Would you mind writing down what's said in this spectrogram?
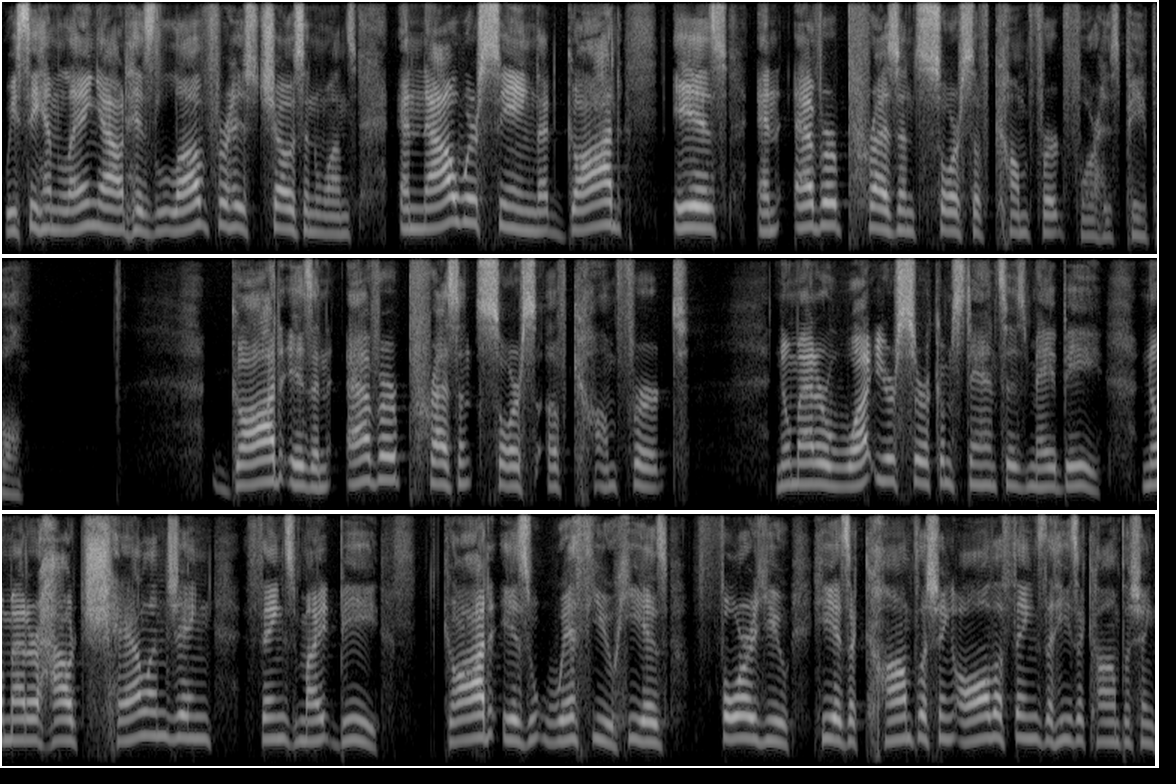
We see him laying out his love for his chosen ones. And now we're seeing that God is an ever present source of comfort for his people. God is an ever present source of comfort. No matter what your circumstances may be, no matter how challenging things might be, God is with you. He is for you. He is accomplishing all the things that He's accomplishing,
